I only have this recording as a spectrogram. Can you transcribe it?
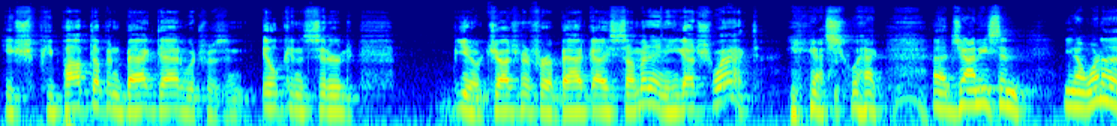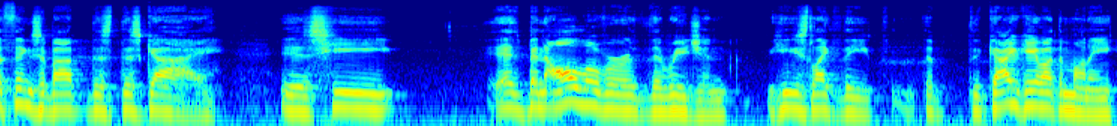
He, sh- he popped up in Baghdad, which was an ill considered you know, judgment for a bad guy summon, and he got schwacked. He got schwacked. Uh, John Easton, you know, one of the things about this this guy is he has been all over the region. He's like the the, the guy who gave out the money,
